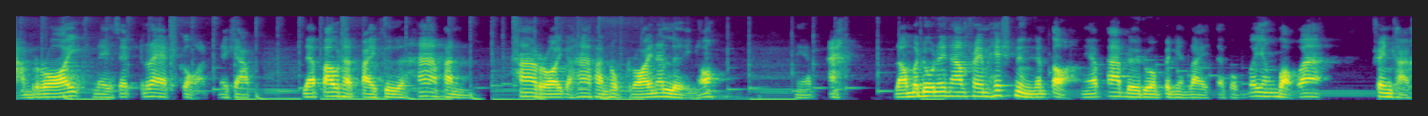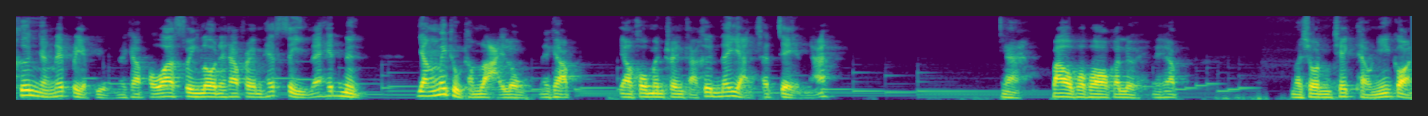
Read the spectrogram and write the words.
5,300 ในเซตแรกก่อนนะครับ และเป้าถัดไปคือ 5,500 กับ 5,600 นั่นเลยเนาะนะครับอะ เรามาดูใน time frame H1 กันต่อนะครับภาพโดยรวมเป็นอย่างไร แต่ผมก็ยังบอกว่าเทรนขาขึ้นยังได้เปรียบอยู่นะครับ เพราะว่า swing low ใน time frame H4 และ H1 ยังไม่ถูกทำลายลงนะครับยังคงเป็นเทรนด์ขาขึ้นได้อย่างชัดเจนนะนะเป้าพอๆกันเลยนะครับ มาชนเช็คแถวนี้ก่อน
